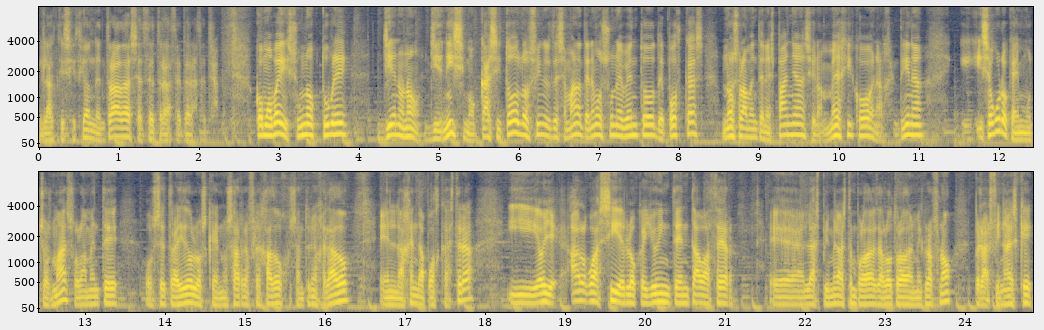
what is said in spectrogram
y la adquisición de entradas, etcétera, etcétera, etcétera. Como veis, un octubre lleno no, llenísimo. Casi todos los fines de semana tenemos un evento de podcast, no solamente en España, sino en México, en Argentina, y, seguro que hay muchos más, solamente os he traído los que nos ha reflejado José Antonio Gelado en la agenda podcastera. Y oye, algo así es lo que yo intentaba hacer eh, las primeras temporadas del otro lado del micrófono, pero al final es que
